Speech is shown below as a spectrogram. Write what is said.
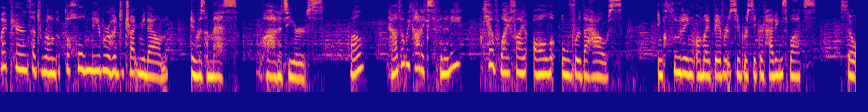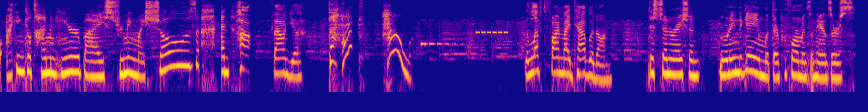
my parents had to round up the whole neighborhood to track me down. It was a mess. A lot of tears. Well, now that we got Xfinity, we have Wi-Fi all over the house including all my favorite super secret hiding spots. So I can kill time in here by streaming my shows and ha, found you. The heck? How? You left to Find My tablet on. This generation, ruining the game with their performance enhancers.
